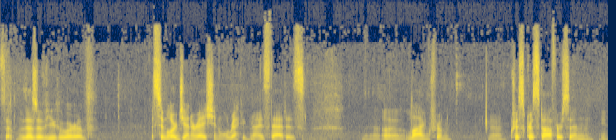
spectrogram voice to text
so, those of you who are of a similar generation will recognize that as uh, a line from uh, Kris Kristofferson, you know,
